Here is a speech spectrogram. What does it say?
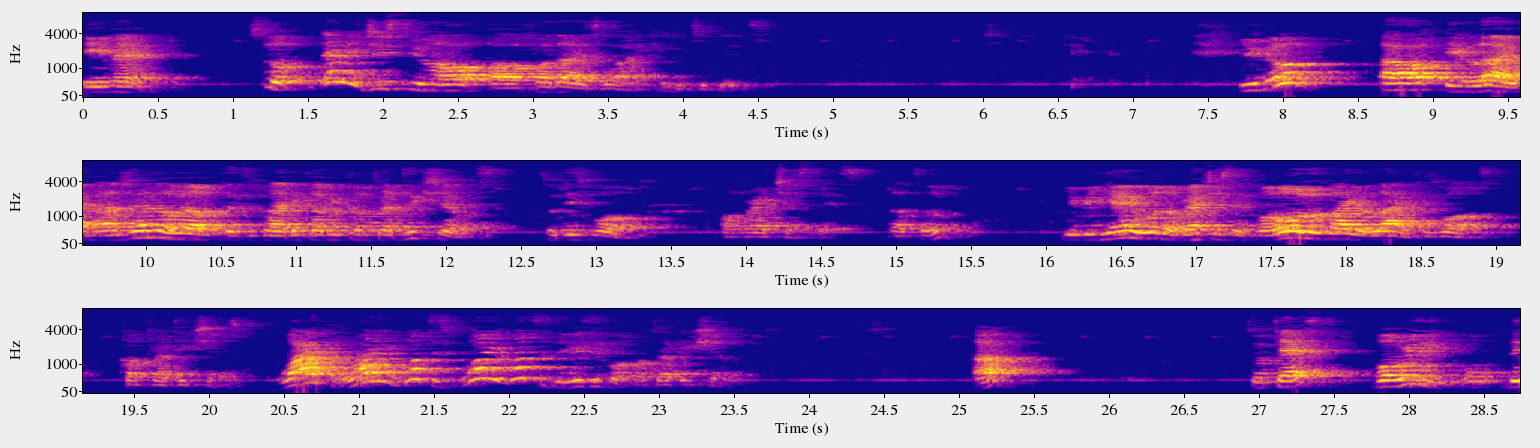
Amen. So let me just you how our Father is like a little bit. You know how in life, as well as testify, there can be contradictions to this word of righteousness. That's all. You'll be hearing word of righteousness, but all over your life is what? Contradictions. Why? Why? What is? Why? What is the reason for contradiction? Huh? To test, but really, the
